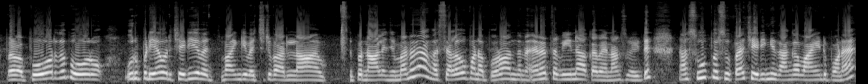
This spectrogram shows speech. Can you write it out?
இப்போ நம்ம போகிறத போகிறோம் உருப்படியாக ஒரு செடியை வாங்கி வச்சுட்டு வரலாம். இப்போ நாலஞ்சு மணி நேரம் நாங்கள் செலவு பண்ண போகிறோம் அந்த நேரத்தை வீணாக்க வேணாம்னு சொல்லிட்டு நான் சூப்பர் சூப்பராக செடிங்க தாங்க வாங்கிட்டு போனேன்.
